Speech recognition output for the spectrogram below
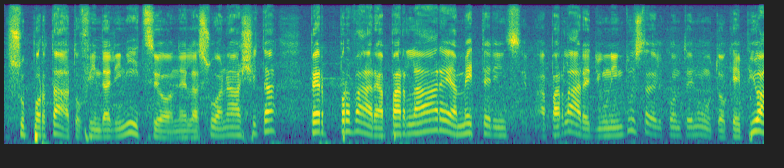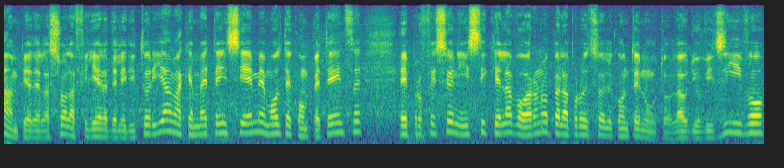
supportato fin dall'inizio nella sua nascita per provare a parlare, a, in, a parlare di un'industria del contenuto che è più ampia della sola filiera dell'editoria ma che mette insieme molte competenze e professionisti che lavorano per la produzione del contenuto, l'audiovisivo,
